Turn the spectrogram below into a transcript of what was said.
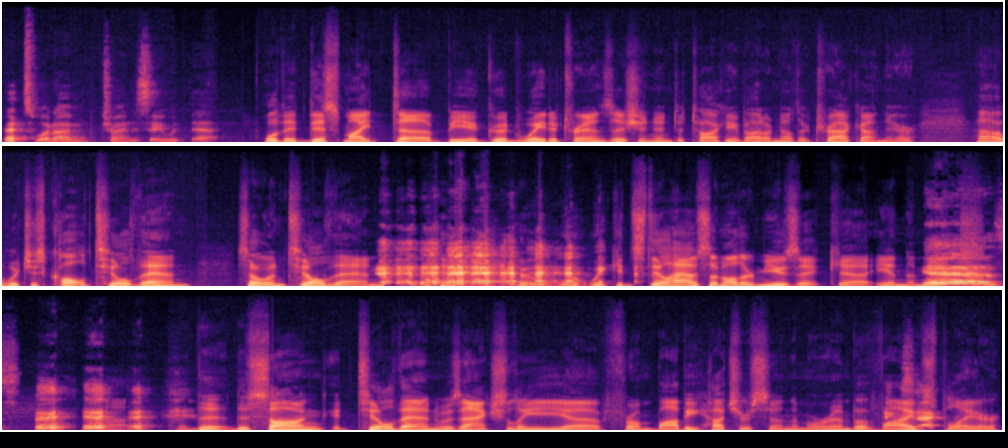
that's what I'm trying to say with that. Well, th- this might uh, be a good way to transition into talking about another track on there, uh, which is called Till Then. So until then, we can still have some other music uh, in the mix. Yes. The the song "Till Then" was actually uh, from Bobby Hutcherson, the marimba vibes Exactly. player.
